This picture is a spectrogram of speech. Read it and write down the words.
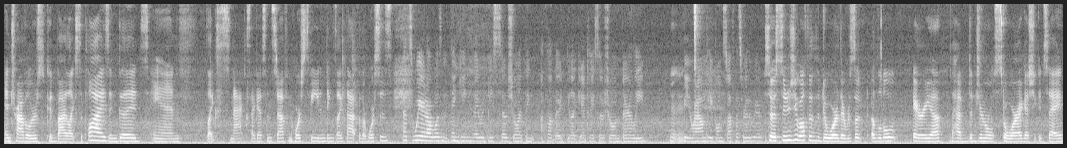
and travelers could buy like supplies and goods and like snacks i guess and stuff and horse feed and things like that for their horses That's weird. I wasn't thinking they would be social. I think I thought they'd be like antisocial and barely be around people and stuff. That's really weird. so as soon as you walked through the door there was a, a little area that had the general store i guess you could say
